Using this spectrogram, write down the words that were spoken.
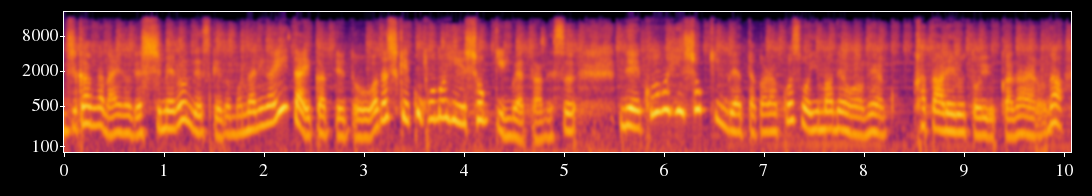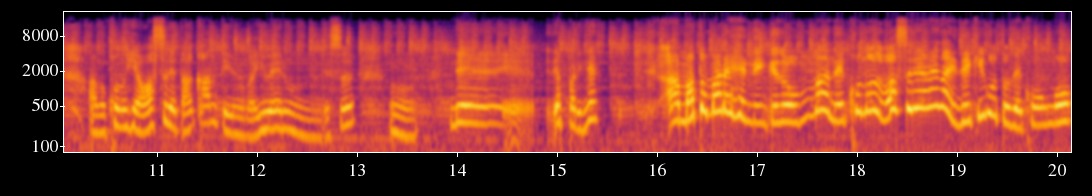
時間がないので締めるんですけども何が言いたいかっていうと私結構この日ショッキングやったんです。でこの日ショッキングやったからこそ今でもね語れるというかなんやろな。あのこの日は忘れたあかんっていうのが言えるんです。うん。でやっぱりねあ、まとまれへんねんけど、まあね、この忘れられない出来事で今後、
